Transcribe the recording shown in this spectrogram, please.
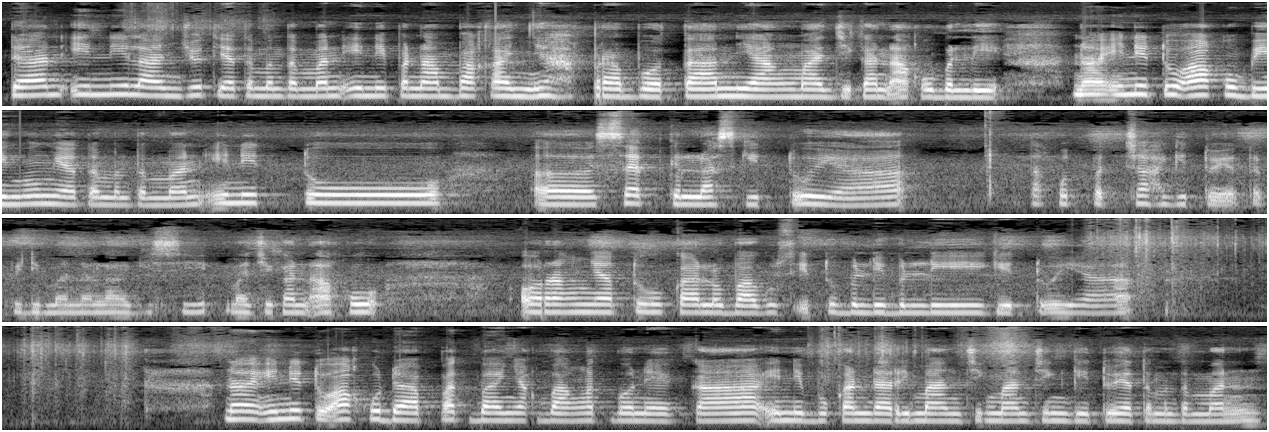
Dan ini lanjut ya teman-teman, ini penampakannya perabotan yang majikan aku beli. Nah, ini tuh aku bingung ya teman-teman. Ini tuh eh, set gelas gitu ya. Takut pecah gitu ya, tapi di mana lagi sih majikan aku orangnya tuh kalau bagus itu beli-beli gitu ya Nah ini tuh aku dapat banyak banget boneka. Ini bukan dari mancing-mancing gitu ya teman-teman.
